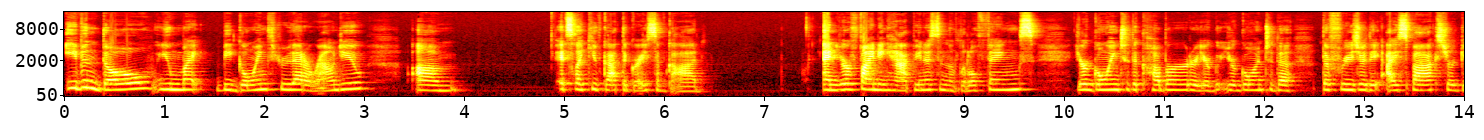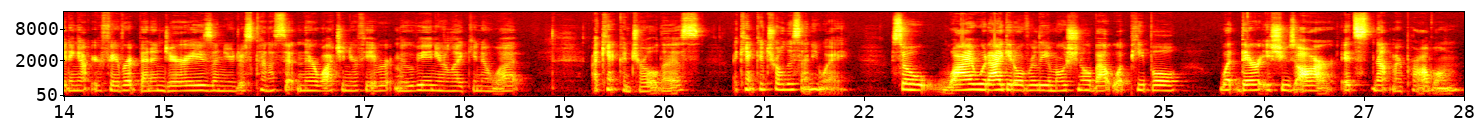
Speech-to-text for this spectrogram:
even though you might be going through that around you, um, it's like you've got the grace of God and you're finding happiness in the little things you're going to the cupboard or you're, you're going to the, the freezer the ice box you're getting out your favorite ben and jerry's and you're just kind of sitting there watching your favorite movie and you're like you know what? I can't control this. I can't control this anyway. So why would i get overly emotional about what people what their issues are? It's not my problem.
